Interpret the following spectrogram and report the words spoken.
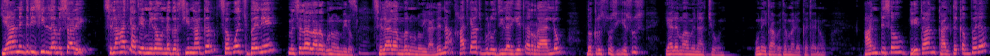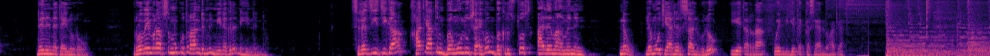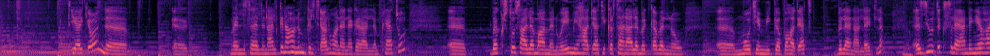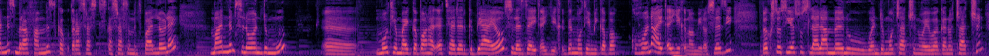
ያን እንግዲህ ሲል ለምሳሌ ስለ ኃጢአት የሚለውን ነገር ሲናገር ሰዎች በእኔ ምን ስላላረጉ ነው የሚለው ስላላመኑ ነው ይላል እና ኃጢአት ብሎ እዚህ ላይ እየጠራ ያለው በክርስቶስ ኢየሱስ ያለማመናቸውን ሁኔታ በተመለከተ ነው። አንድ ሰው ጌታን ካልተቀበለ ደህንነት አይኖረውም። ሮሜ ምዕራፍ ስምንት ቁጥር አንድም የሚነግረን ይህንን ነው። ስለዚህ እዚህ ጋር ኃጢአትን በሙሉ ሳይሆን በክርስቶስ አለማመንን ነው ለሞት ያደርሳል ብሎ እየጠራ ወይም እየጠቀሰ ያለው ኃጢአት ጥያቄውን መልሰልናል፣ ግን አሁንም ግልጽ ያልሆነ ነገር አለ። ምክንያቱም በክርስቶስ አለማመን ወይም የኃጢአት ይቅርታን አለመቀበል ነው ሞት የሚገባው ኃጢአት ብለናል አይደለም። እዚሁ ጥቅስ ላይ አንደኛ ዮሐንስ ምዕራፍ 5 ከቁጥር 16 18 ባለው ላይ ማንም ስለ ወንድሙ ሞት የማይገባውን ኃጢአት ሲያደርግ ቢያየው ስለዚያ ይጠይቅ፣ ግን ሞት የሚገባ ከሆነ አይጠይቅ ነው የሚለው። ስለዚህ በክርስቶስ ኢየሱስ ላላመኑ ወንድሞቻችን ወይ ወገኖቻችን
